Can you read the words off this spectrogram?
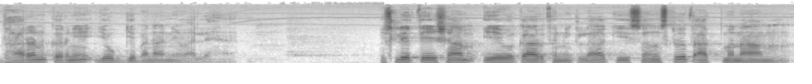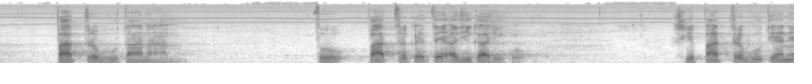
धारण करने योग्य बनाने वाले हैं। इसलिए तेषाम एव का अर्थ निकला कि संस्कृत आत्मनाम, पात्र भूतानाम। तो पात्र कहते हैं अधिकारी को। इसलिए पात्रभूत यानी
